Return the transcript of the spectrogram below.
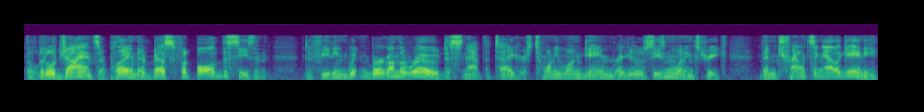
The Little Giants are playing their best football of the season, defeating Wittenberg on the road to snap the Tigers' 21 game regular season winning streak, then trouncing Allegheny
